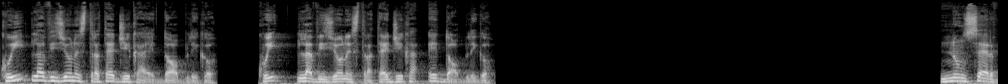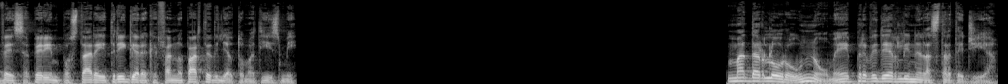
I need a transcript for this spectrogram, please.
Qui la visione strategica è d'obbligo. Qui la visione strategica è d'obbligo. Non serve sapere impostare i trigger che fanno parte degli automatismi, ma dar loro un nome e prevederli nella strategia.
